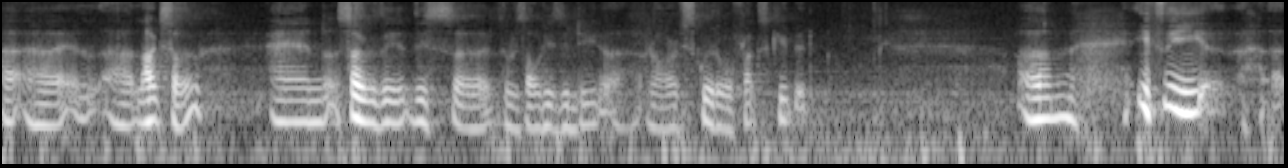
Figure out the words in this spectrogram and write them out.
uh, uh, like so. And so the, this, uh, the result is indeed an RF squid or flux qubit. Um, if the, uh,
